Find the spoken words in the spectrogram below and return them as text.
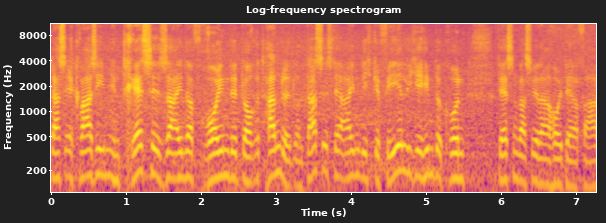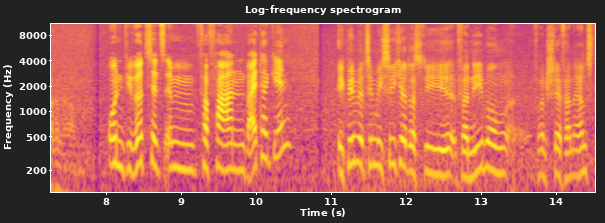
dass er quasi im Interesse seiner Freunde dort handelt. Und das ist der eigentlich gefährliche Hintergrund dessen, was wir da heute erfahren haben. Und wie wird es jetzt im Verfahren weitergehen? Ich bin mir ziemlich sicher, dass die Vernehmung von Stefan Ernst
